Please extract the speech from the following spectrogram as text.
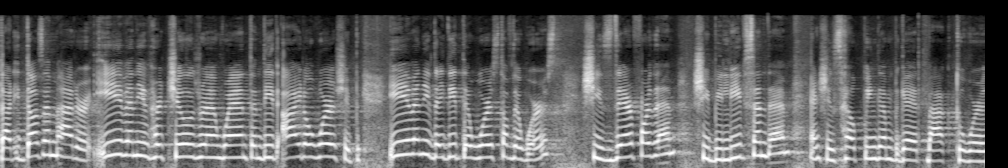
that it doesn't matter even if her children went and did idol worship even if they did the worst of the worst she's there for them she believes in them and she's helping them get back to where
